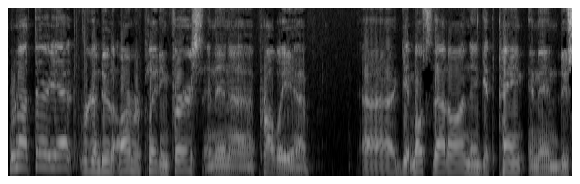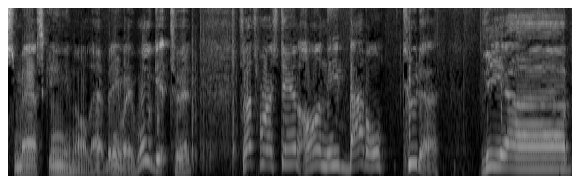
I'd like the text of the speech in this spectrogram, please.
We're not there yet. We're gonna do the armor plating first, and then uh, probably get most of that on, then get the paint, and then do some masking and all that. But anyway, we'll get to it. So that's where I stand on the Battle Cuda. The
